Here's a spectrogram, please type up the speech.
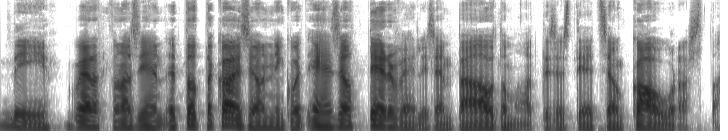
niin. verrattuna siihen, että totta kai se on niin kuin, että eihän se ole terveellisempää automaattisesti, että se on kaurasta.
